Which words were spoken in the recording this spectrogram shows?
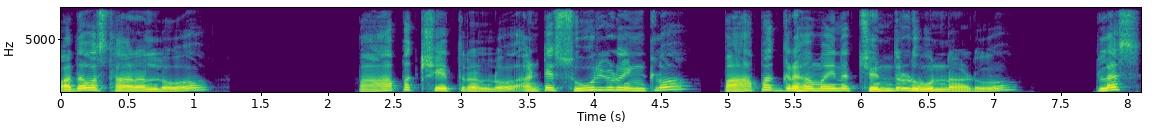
పదవ స్థానంలో పాపక్షేత్రంలో అంటే సూర్యుడు ఇంట్లో పాపగ్రహమైన చంద్రుడు ఉన్నాడు. ప్లస్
